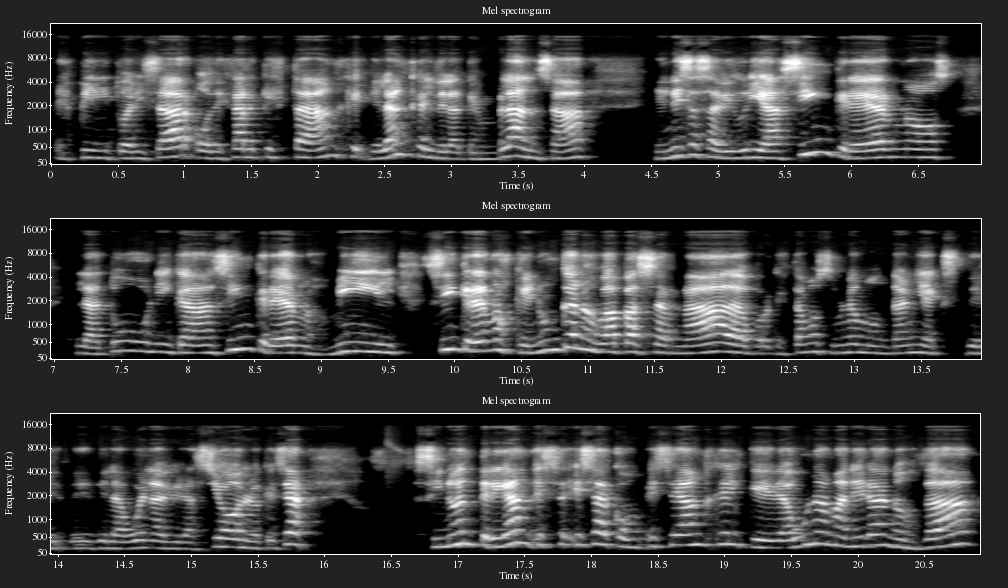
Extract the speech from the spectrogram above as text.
espiritualizar o dejar que esta ángel, el ángel de la templanza, en esa sabiduría, sin creernos la túnica, sin creernos mil, sin creernos que nunca nos va a pasar nada porque estamos en una montaña de, la buena vibración, lo que sea, sino entregando ese, ese ángel que de alguna manera nos da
